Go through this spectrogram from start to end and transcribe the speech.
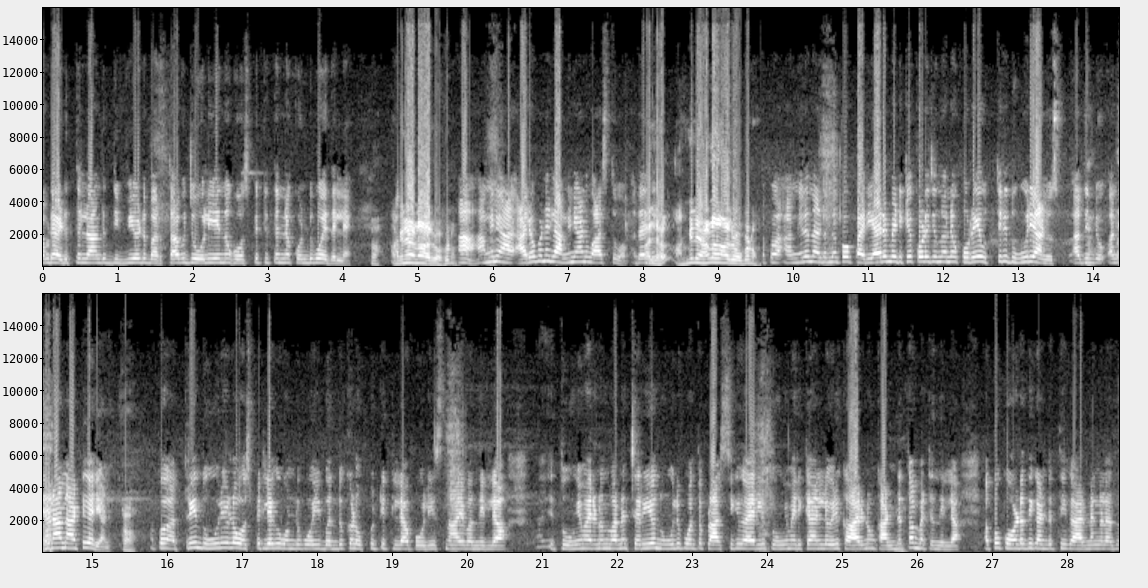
അവിടെ അടുത്തല്ലാണ്ട് ദിവ്യയുടെ ഭർത്താവ് ജോലി ചെയ്യുന്ന ഹോസ്പിറ്റലിൽ തന്നെ കൊണ്ടുപോയതല്ലേ? അങ്ങനെയാണ് ആരോപണം. ആ അങ്ങനെ ആരോപണമില്ല അങ്ങനെയാണ് വാസ്തവം. അതായത് അല്ല അങ്ങനെയാണ് ആരോപണം. അപ്പൊ അങ്ങനെ നടന്നപ്പോ പരിയാരം മെഡിക്കൽ കോളേജ് എന്ന് പറഞ്ഞാൽ കുറെ ഒത്തിരി ദൂരെയാണ് അതിന്റെ ഞാൻ ആ നാട്ടുകാരിയാണ്. അപ്പൊ അത്രയും ദൂരെയുള്ള ഹോസ്പിറ്റലിലേക്ക് കൊണ്ടുപോയി ബന്ധുക്കൾ ഒപ്പിട്ടിട്ടില്ല പോലീസ് നായ വന്നില്ല തൂങ്ങി മരണം എന്ന് പറഞ്ഞാൽ ചെറിയ നൂൽ പോലത്തെ പ്ലാസ്റ്റിക് കയറിൽ തൂങ്ങി മരിക്കാനുള്ള ഒരു കാരണവും കണ്ടെത്താൻ പറ്റുന്നില്ല. അപ്പോൾ കോടതി കണ്ടെത്തിയ കാരണങ്ങൾ അത്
